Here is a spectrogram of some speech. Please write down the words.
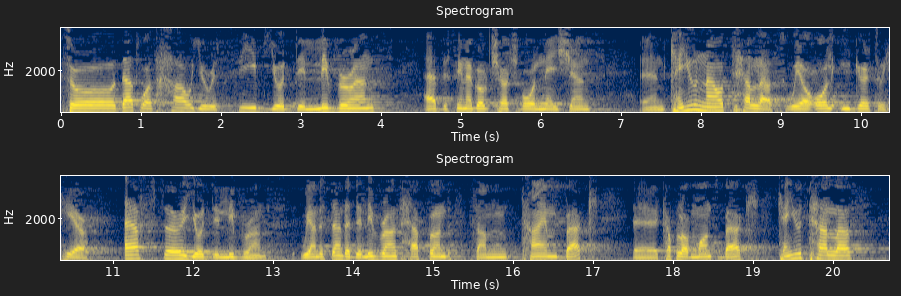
So that was how you received your deliverance at the Synagogue Church of All Nations. And can you now tell us, we are all eager to hear, after your deliverance, we understand that deliverance happened some time back, a couple of months back. Can you tell us,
